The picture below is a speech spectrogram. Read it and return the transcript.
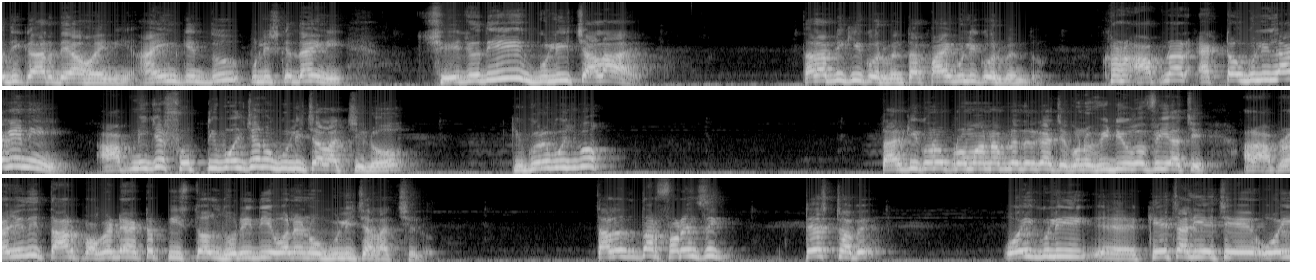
অধিকার দেওয়া হয়নি, আইন কিন্তু পুলিশকে দেয়নি। সে যদি গুলি চালায়, তাহলে আপনি কি করবেন? তার পায়ে গুলি করবেন তো। কারণ আপনার একটাও গুলি লাগেনি। আপনি যে সত্যি বলছেন ও গুলি চালাচ্ছিল, কি করে বুঝব? তার কি কোনো প্রমাণ আপনাদের কাছে? কোনো ভিডিওগ্রাফি আছে? আর আপনারা যদি তার পকেটে একটা পিস্তল ধরিয়ে দিয়ে বলেন ও গুলি চালাচ্ছিল, তাহলে তো তার ফরেন্সিক টেস্ট হবে। ওইগুলি কে চালিয়েছে? ওই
